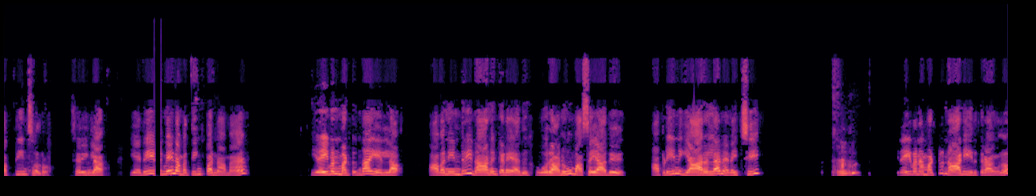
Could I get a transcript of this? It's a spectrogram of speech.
பக்தின்னு சொல்றோம். சரிங்களா? எதையுமே நம்ம திங்க் பண்ணாம இறைவன் மட்டும்தான் எல்லாம் அவனின்றி நானும் கிடையாது. ஒரு அணுவும் அசையாது. அப்படின்னு யாரெல்லாம் நினைச்சு இறைவனை மட்டும் நாடி இருக்கிறாங்களோ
